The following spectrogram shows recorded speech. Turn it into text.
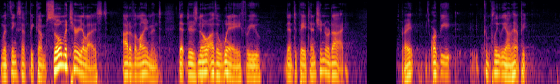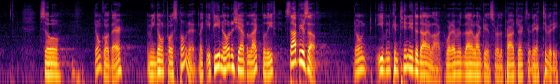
when things have become so materialized out of alignment that there's no other way for you than to pay attention or die, right? Or be completely unhappy. So don't go there. I mean, don't postpone it. Like, if you notice you have a lack belief, stop yourself. Don't even continue the dialogue, whatever the dialogue is, or the project or the activity.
